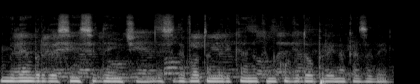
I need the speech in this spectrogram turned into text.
Eu me lembro desse incidente, desse devoto americano que me convidou para ir na casa dele.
